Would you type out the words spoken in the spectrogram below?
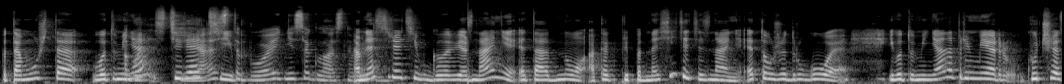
Потому что вот у меня а вот стереотип. Я с тобой не согласна. А у меня стереотип в голове. Знание — это одно, а как преподносить эти знания — это уже другое. И вот у меня, например, куча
